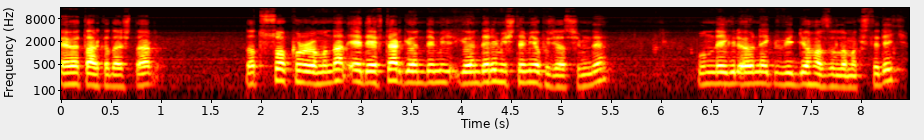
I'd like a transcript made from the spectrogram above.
Evet arkadaşlar. Datasoft programından e-defter gönderim işlemi yapacağız şimdi. Bununla ilgili örnek bir video hazırlamak istedik.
